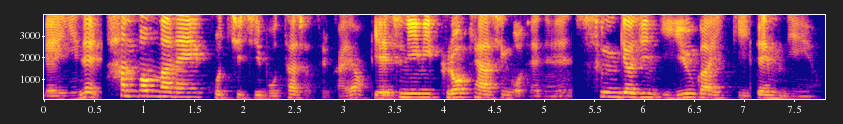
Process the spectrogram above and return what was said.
맹인을 한 번만에 고치지 못하셨을까요? 예수님이 그렇게 하신 것에는 숨겨진 이유가 있기 때문이에요.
